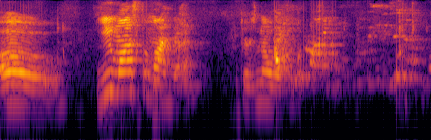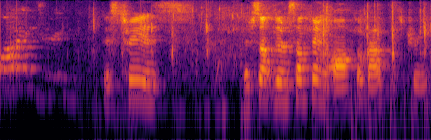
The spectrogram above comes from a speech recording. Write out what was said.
Oh, you must have that. There's no way. This tree is there's some there's something off about this tree.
